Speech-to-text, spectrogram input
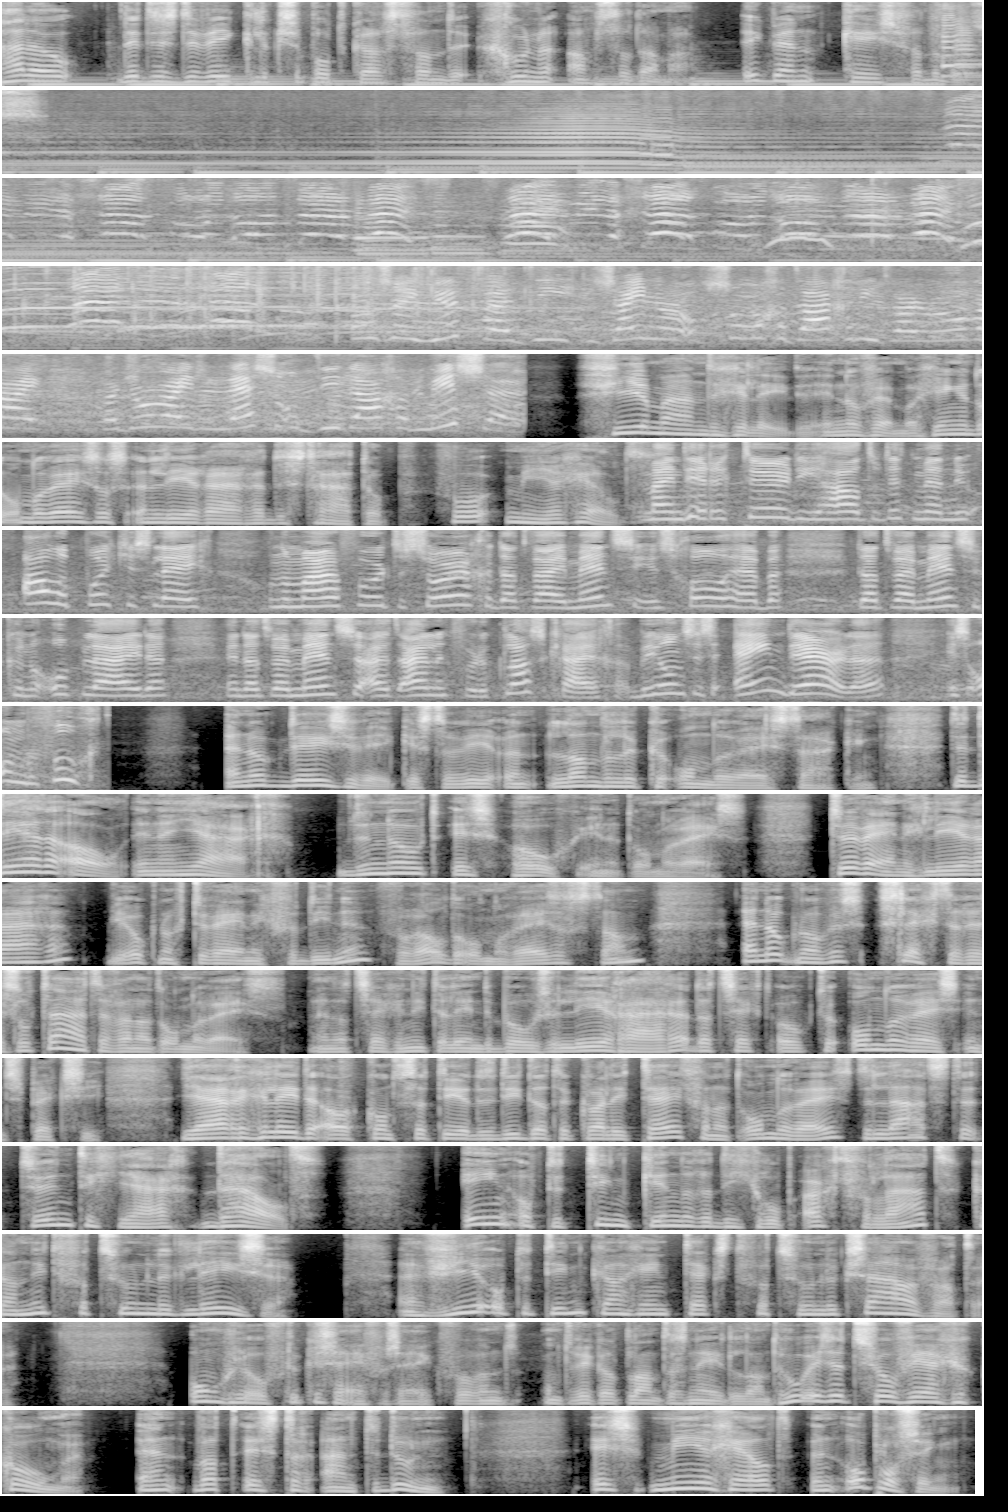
Hallo, dit is de wekelijkse podcast van de Groene Amsterdammer. Ik ben Kees van der Bos. Wij willen geld voor het onderwijs. Wij willen geld voor het onderwijs. Wij willen geld voor Onze juffen die zijn er op sommige dagen niet, waardoor wij, waardoor wij de lessen op die dagen missen. Vier maanden geleden, in november, gingen de onderwijzers en leraren de straat op voor meer geld. Mijn directeur die haalt op dit moment nu alle potjes leeg om er maar voor te zorgen dat wij mensen in school hebben, dat wij mensen kunnen opleiden en dat wij mensen uiteindelijk voor de klas krijgen. Bij ons is een derde is onbevoegd. En ook deze week is er weer een landelijke onderwijsstaking. De derde al in een jaar. De nood is hoog in het onderwijs. Te weinig leraren, die ook nog te weinig verdienen, vooral de onderwijzers dan. En ook nog eens slechte resultaten van het onderwijs. En dat zeggen niet alleen de boze leraren, dat zegt ook de onderwijsinspectie. Jaren geleden al constateerde die dat de kwaliteit van het onderwijs de laatste 20 jaar daalt. 1 op de 10 kinderen die groep 8 verlaat, kan niet fatsoenlijk lezen. En 4 op de 10 kan geen tekst fatsoenlijk samenvatten. Ongelooflijke cijfers eigenlijk voor een ontwikkeld land als Nederland. Hoe is het zover gekomen? En wat is er aan te doen? Is meer geld een oplossing?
